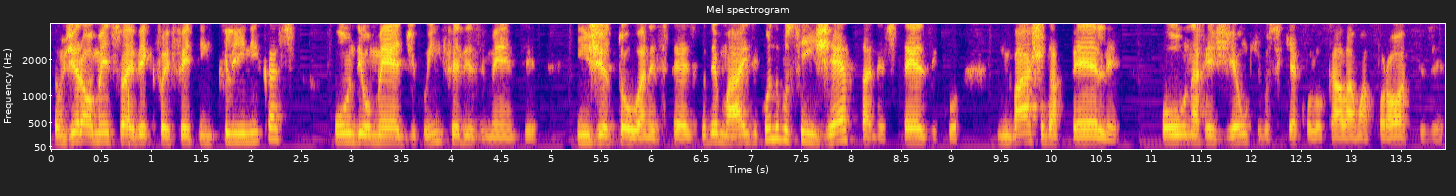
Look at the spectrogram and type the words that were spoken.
Então, geralmente você vai ver que foi feito em clínicas, onde o médico, infelizmente, injetou o anestésico demais. E quando você injeta anestésico embaixo da pele ou na região que você quer colocar lá uma prótese,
